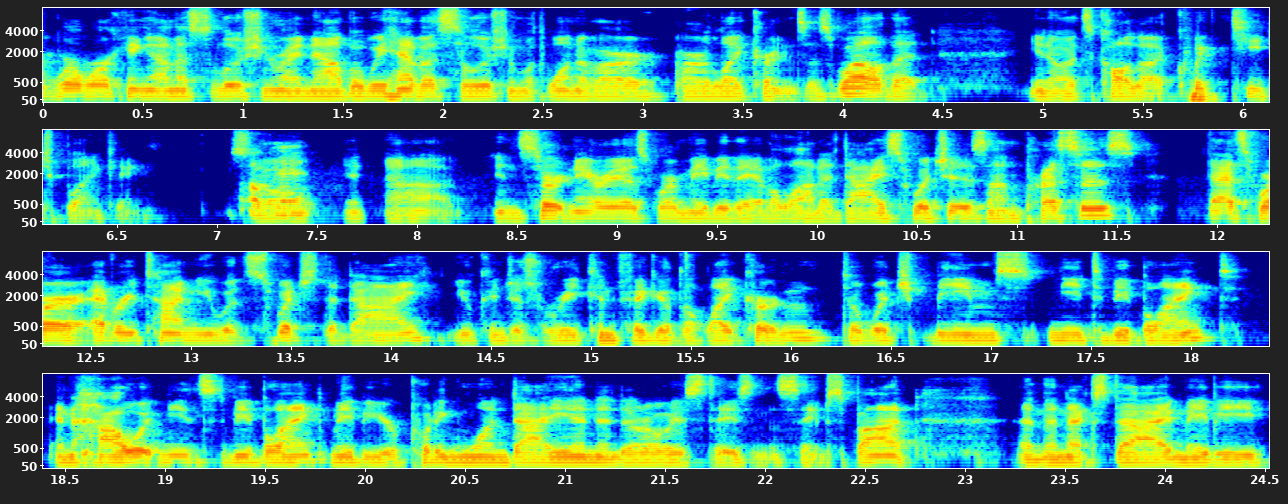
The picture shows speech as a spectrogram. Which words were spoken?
we're working on a solution right now, but we have a solution with one of our our light curtains as well that, you know, it's called a quick teach blanking. So okay. in uh, in certain areas where maybe they have a lot of die switches on presses, that's where every time you would switch the die, you can just reconfigure the light curtain to which beams need to be blanked and how it needs to be blanked. Maybe you're putting one die in and it always stays in the same spot. And the next die maybe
